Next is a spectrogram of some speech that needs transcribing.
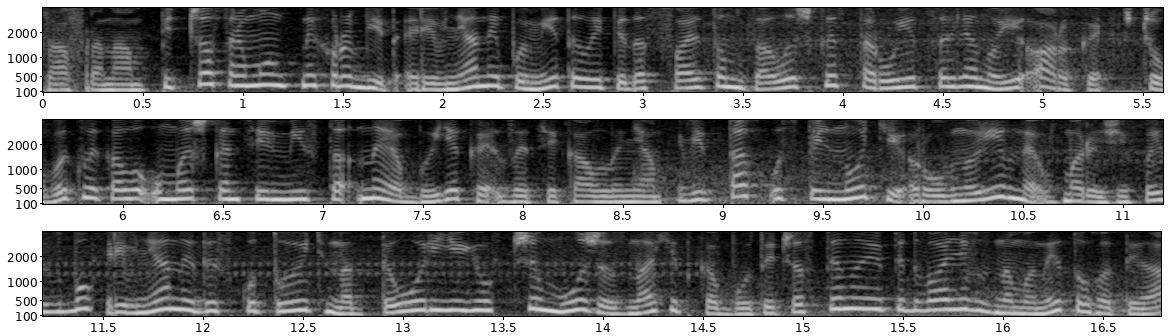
Зафрана. Під час ремонтних робіт рівняни помітили під асфальтом залишки старої цегляної арки, що викликало у мешканців міста неабияке зацікавлення. Відтак у спільноті ровно рівне в мережі Фейсбук рівняни дискутують над теорією, чи може знахідка бути частиною підвалів знаменитого театру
